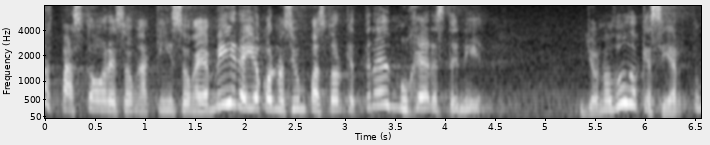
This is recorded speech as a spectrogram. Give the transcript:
Los pastores son aquí, son allá. Mire, yo conocí un pastor que tres mujeres tenía. Yo no dudo que es cierto.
